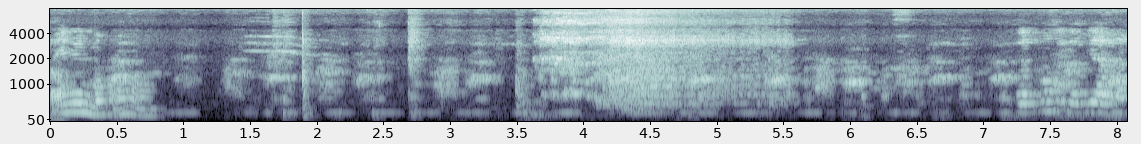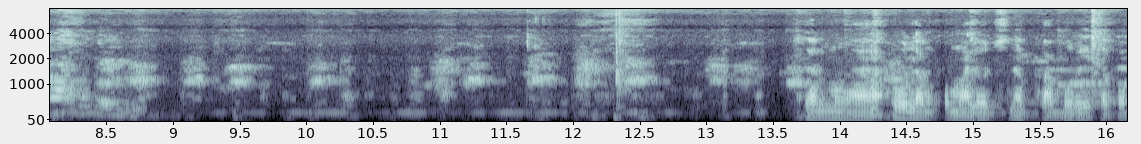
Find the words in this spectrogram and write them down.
Ah. Ayun mo. Oo. Ba't mo ako doon? Yan mga ulam ko mga lods na paborito ko.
